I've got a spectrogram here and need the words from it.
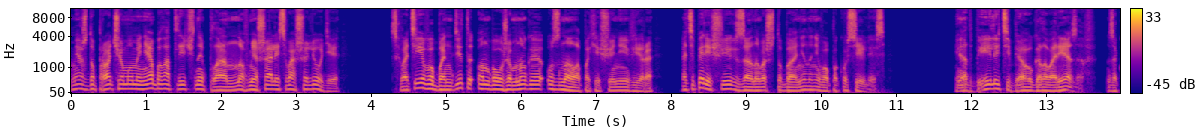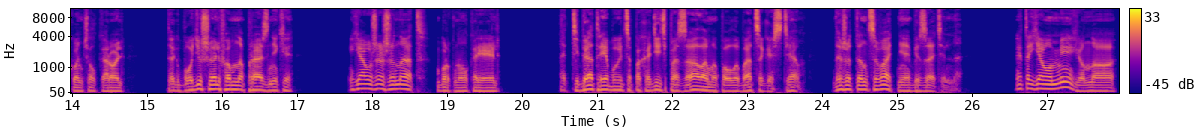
«Между прочим, у меня был отличный план, но вмешались ваши люди». Схвати его бандиты, он бы уже многое узнал о похищении Вира. А теперь ищи их заново, чтобы они на него покусились. «И отбили тебя у головорезов», — закончил король. «Так будешь эльфом на празднике?» «Я уже женат», — буркнул Кориэль. От тебя требуется походить по залам и поулыбаться гостям. Даже танцевать не обязательно. Это я умею, но...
